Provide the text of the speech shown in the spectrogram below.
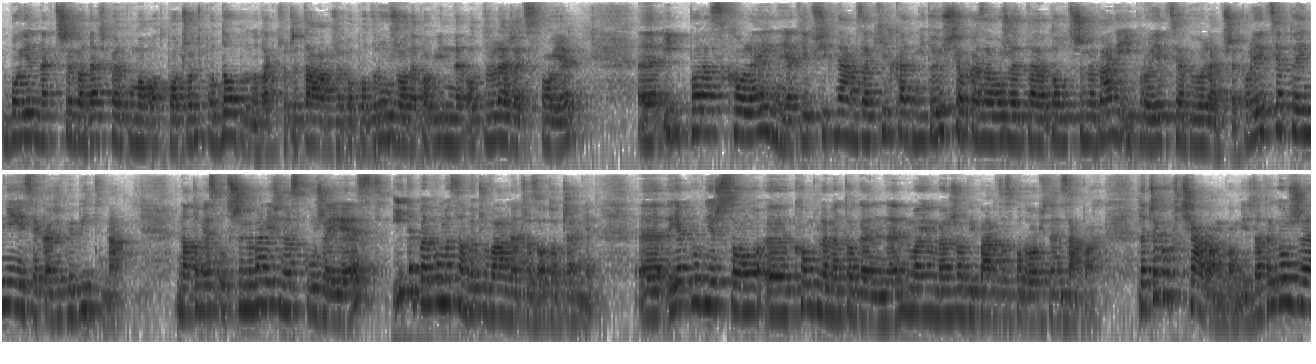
bo jednak trzeba dać perfumom odpocząć. Podobno tak przeczytałam, że po podróży one powinny odleżeć swoje. Y, I po raz kolejny, jak je psiknęłam za kilka dni, to już się okazało, że to, to utrzymywanie i projekcja były lepsze. Projekcja tutaj nie jest jakaś wybitna. Natomiast utrzymywanie się na skórze jest i te perfumy są wyczuwalne przez otoczenie. E, jak również są e, komplementogenne. Mojemu mężowi bardzo spodobał się ten zapach. Dlaczego chciałam go mieć? Dlatego, że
